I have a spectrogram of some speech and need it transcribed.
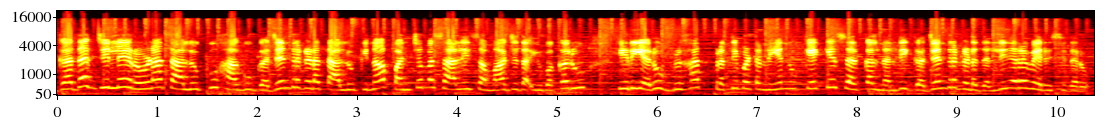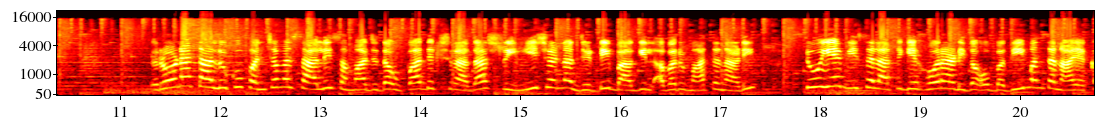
ಗದಗ ಜಿಲ್ಲೆ ರೋಣ ತಾಲೂಕು ಹಾಗೂ ಗಜೇಂದ್ರಗಡ ತಾಲೂಕಿನ ಪಂಚಮಸಾಲಿ ಸಮಾಜದ ಯುವಕರು, ಹಿರಿಯರು ಬೃಹತ್ ಪ್ರತಿಭಟನೆಯನ್ನು ಕೆಕೆ ಸರ್ಕಲ್ನಲ್ಲಿ ಗಜೇಂದ್ರಗಡದಲ್ಲಿ ನೆರವೇರಿಸಿದರು. ರೋಣ ತಾಲೂಕು ಪಂಚಮಸಾಲಿ ಸಮಾಜದ ಉಪಾಧ್ಯಕ್ಷರಾದ ಶ್ರೀ ಈಶಣ್ಣ ಜಿಡ್ಡಿ ಬಾಗಿಲ್ ಅವರು ಮಾತನಾಡಿ ಟೂ ಎ ಮೀಸಲಾತಿಗೆ ಹೋರಾಡಿದ ಒಬ್ಬ ಧೀಮಂತ ನಾಯಕ,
